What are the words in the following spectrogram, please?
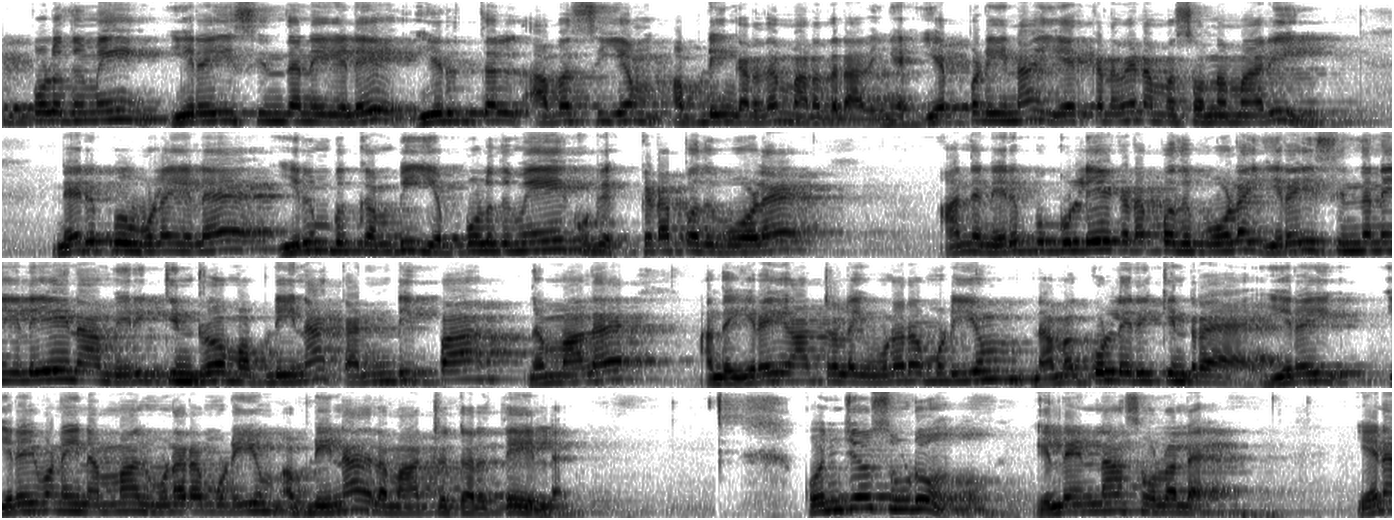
எப்பொழுதுமே இறை சிந்தனையிலே இருத்தல் அவசியம் அப்படிங்கிறத மறந்துடாதீங்க. எப்படின்னா ஏற்கனவே நம்ம சொன்ன மாதிரி நெருப்பு உலையில இரும்பு கம்பி எப்பொழுதுமே கிடப்பது போல அந்த நெருப்புக்குள்ளேயே கிடப்பது போல இறை சிந்தனையிலேயே நாம் இருக்கின்றோம் அப்படின்னா கண்டிப்பாக நம்மால் அந்த இறை ஆற்றலை உணர முடியும். நமக்குள் இருக்கின்ற இறை இறைவனை நம்மால் உணர முடியும் அப்படின்னா அதில் மாற்று கருத்தே இல்லை. கொஞ்சம் சுடும். இல்லைன்னா சொல்லலை. ஏன்னா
